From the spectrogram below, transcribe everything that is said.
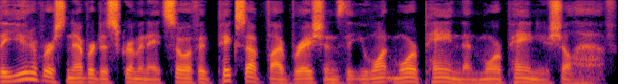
The universe never discriminates, so if it picks up vibrations that you want more pain, then more pain you shall have.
